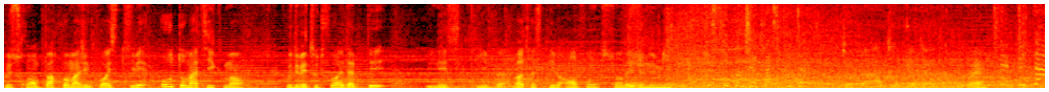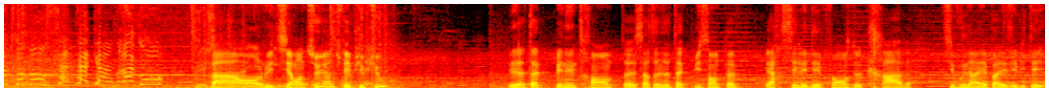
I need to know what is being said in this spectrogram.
plus rond en parcours magique pour esquiver automatiquement. Vous devez toutefois adapter une esquive, votre esquive en fonction des ennemis. Qu'est-ce qu'il faut que je fasse, putain Ouais. Mais putain, comment on s'attaque à un dragon Bah en lui tirant dessus, hein, tu fais piou piou. Les attaques pénétrantes, certaines attaques puissantes peuvent percer les défenses de Crave. Si vous n'arrivez pas à les éviter,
